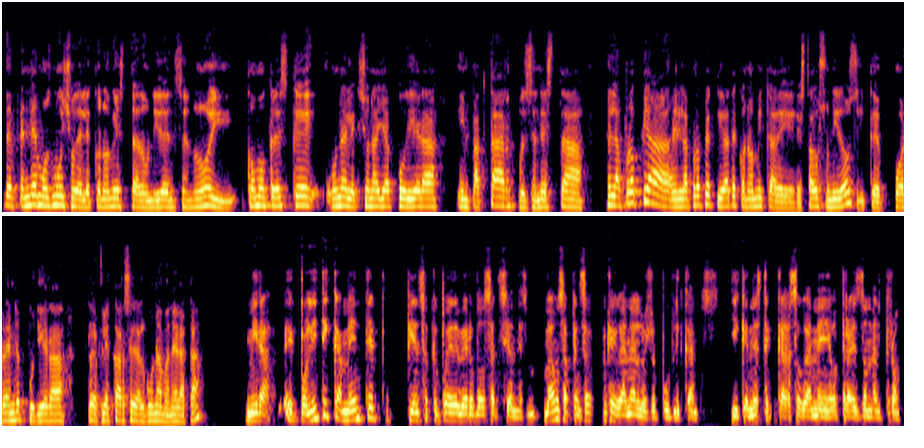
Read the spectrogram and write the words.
dependemos mucho de la economía estadounidense, ¿no? ¿Y cómo crees que una elección allá pudiera impactar, pues, en esta en la propia, en la propia actividad económica de Estados Unidos y que por ende pudiera reflejarse de alguna manera acá? Mira, eh, políticamente pienso que puede haber dos acciones. Vamos a pensar que ganan los republicanos y que en este caso gane otra vez Donald Trump.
